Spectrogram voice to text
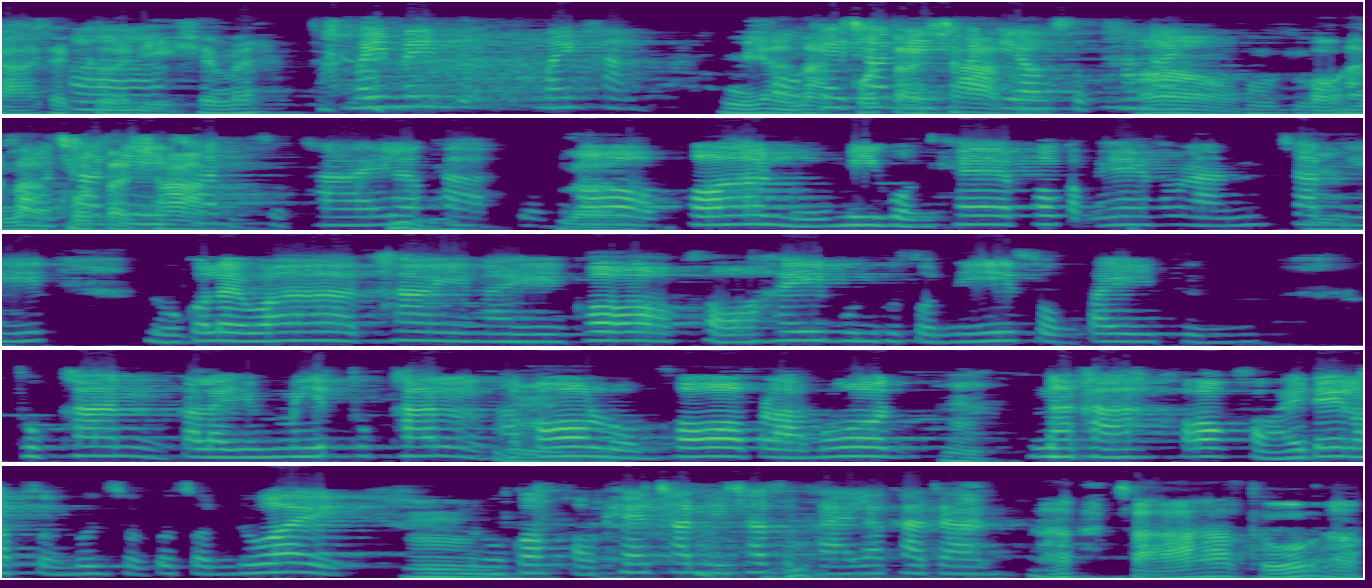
กาจะเกิดอีกใช่ไหมไม่ไม่ไม่ค่ะมีขออนาแค่คตชาตินี้ชาติชาติเดียวสุดท้ายอ้าวบอกอนาขคชาตตินี้ชาติชาติสุดท้ายแล้วค่ะหลวงเหรพ่ออเพราะว่าหนูมีห่วงแค่พ่อกับแม่เท่านั้น ชาตินี้หนูก็เลยว่าถ้ายังไงก็ขอให้บุญกุศลนี้ส่งไปถึง ทุกท่านกัลยาณมิตรทุกท่าน แล้วก็หลวงพ่อปราโมทอืมนะคะก็ขอให้ได้รับส่วนบุญส่วนกุศลด้วยอืมหนูก็ขอแค่ชาตินี้ชาติสุดท้ายแล้วค่ะอาจารย์อะสาธุเอา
